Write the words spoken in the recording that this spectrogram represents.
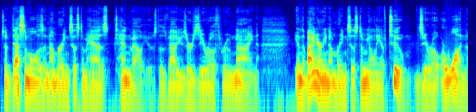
So decimal as a numbering system has 10 values. Those values are 0 through 9. In the binary numbering system, you only have two, 0 or 1.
